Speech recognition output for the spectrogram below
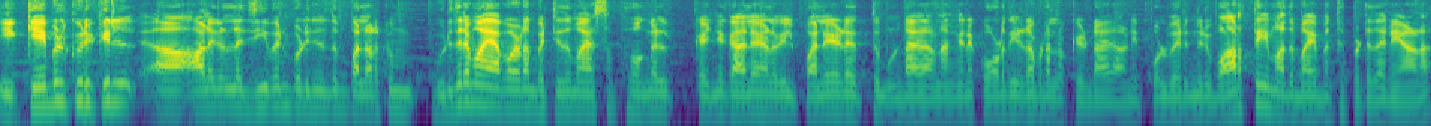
ഈ കേബിൾ കുരുക്കിൽ ആളുകളുടെ ജീവൻ പൊടിഞ്ഞതും പലർക്കും ഗുരുതരമായ അപകടം പറ്റിയതുമായ സംഭവങ്ങൾ കഴിഞ്ഞ കാലയളവിൽ പലയിടത്തും ഉണ്ടായതാണ്. അങ്ങനെ കോടതി ഇടപെടലൊക്കെ ഉണ്ടായതാണ്. ഇപ്പോൾ വരുന്നൊരു വാർത്തയും അതുമായി ബന്ധപ്പെട്ട് തന്നെയാണ്.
